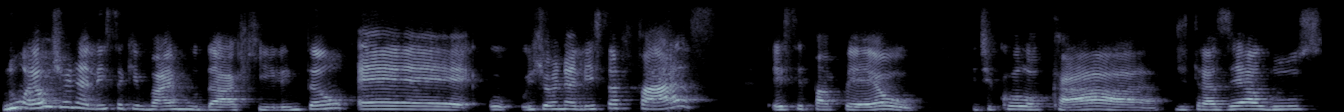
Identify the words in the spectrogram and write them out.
não é o jornalista que vai mudar aquilo. Então, é, o, o jornalista faz esse papel de colocar, de trazer à luz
